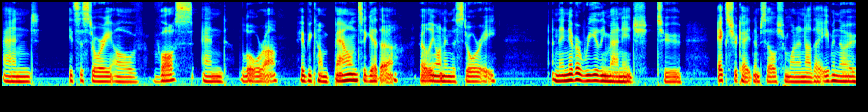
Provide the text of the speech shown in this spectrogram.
and it's a story of Voss and Laura who become bound together early on in the story, and they never really manage to extricate themselves from one another, even though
